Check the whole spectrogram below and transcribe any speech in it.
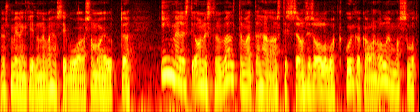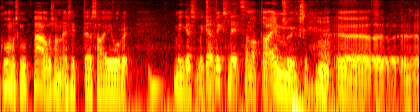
myös mielenkiintoinen, vähän sivua samoja juttuja ihmeellisesti onnistunut välttämään tähän asti. Se on siis ollut vaikka kuinka kauan olemassa, mutta kun huomasin, kun pääosan esittäjä sai juuri minkäs, mikä, miksi niitä sanotaan emmyiksi, mm. öö,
